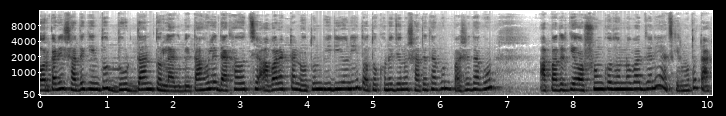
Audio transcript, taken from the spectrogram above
তরকারির সাথে কিন্তু দুর্দান্ত লাগবে। তাহলে দেখা হচ্ছে আবার একটা নতুন ভিডিও নিয়ে। ততক্ষণের জন্য সাথে থাকুন, পাশে থাকুন। আপনাদেরকে অসংখ্য ধন্যবাদ জানিয়ে আজকের মতো টাটা।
